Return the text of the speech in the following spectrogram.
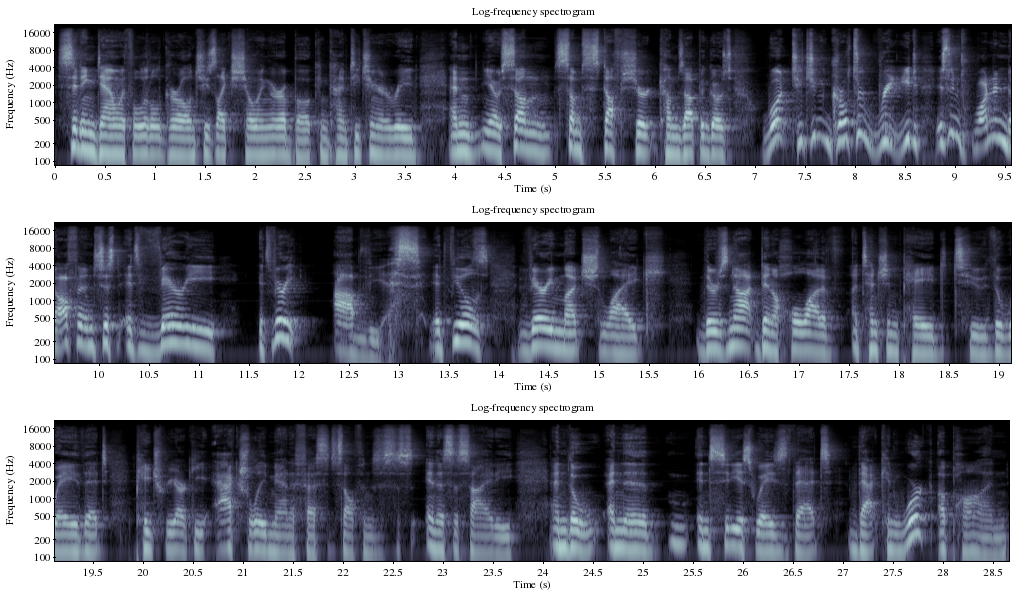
sitting down with a little girl and she's like showing her a book and kind of teaching her to read. And, you know, some some stuffed shirt comes up and goes, What teaching a girl to read? Isn't one enough? And it's just it's very it's very obvious. It feels very much like there's not been a whole lot of attention paid to the way that patriarchy actually manifests itself in a, in a society and the and the insidious ways that that can work upon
